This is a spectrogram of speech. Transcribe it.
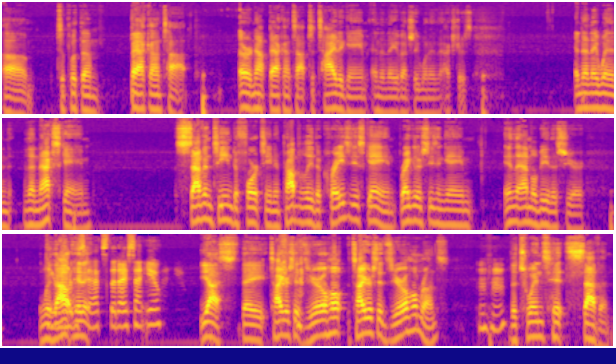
um, to put them back on top, or not back on top, to tie the game, and then they eventually win in extras. And then they win the next game, seventeen to fourteen, and probably the craziest game, regular season game in the MLB this year, without hitting. stats that I sent you? Yes, they Tigers hit zero. Home, Tigers hit zero home runs. Mm-hmm. The Twins hit seven.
